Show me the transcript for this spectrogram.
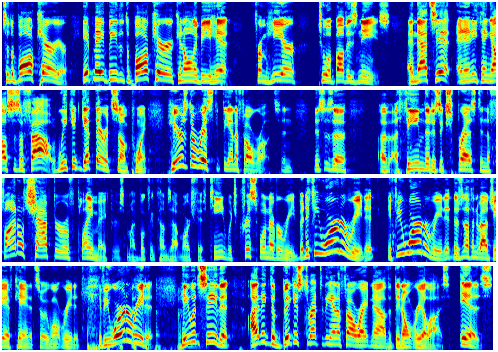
to the ball carrier. It may be that the ball carrier can only be hit from here to above his knees. And that's it. And anything else is a foul. We could get there at some point. Here's the risk that the NFL runs. And this is a a, a, theme that is expressed in the final chapter of Playmakers, my book that comes out March 15, which Chris will never read. But if he were to read it, if he were to read it, there's nothing about JFK in it, so he won't read it. If he were to read it, he would see that I think the biggest threat to the NFL right now that they don't realize is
